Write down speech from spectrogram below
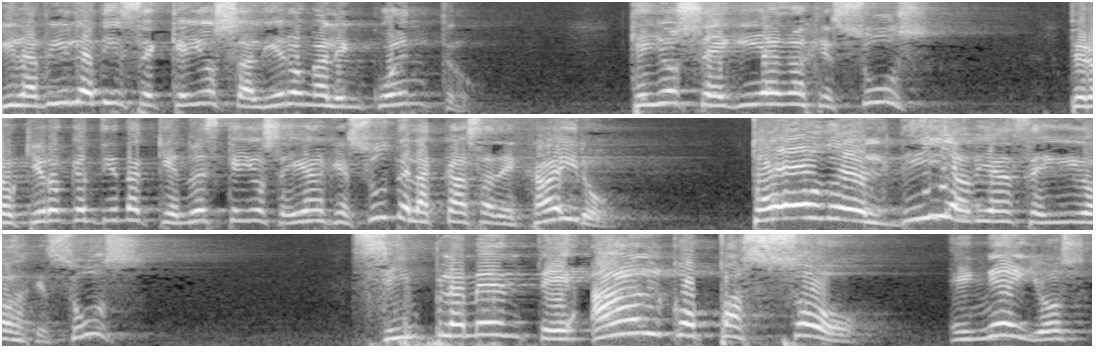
Y la Biblia dice que ellos salieron al encuentro, que ellos seguían a Jesús. Pero quiero que entiendan que no es que ellos seguían a Jesús de la casa de Jairo. Todo el día habían seguido a Jesús. Simplemente algo pasó en ellos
